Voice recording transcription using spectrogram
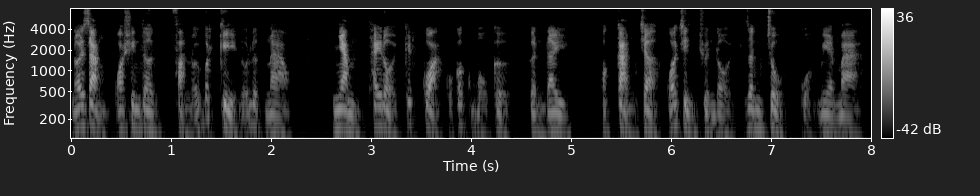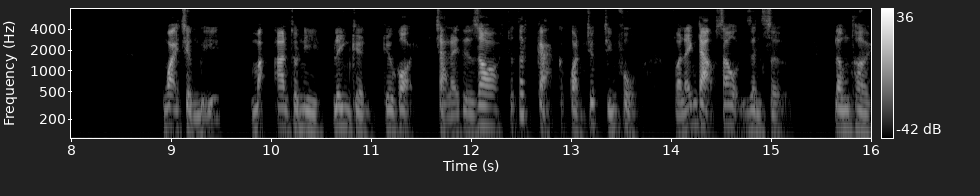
nói rằng Washington phản đối bất kỳ nỗ lực nào nhằm thay đổi kết quả của các cuộc bầu cử gần đây hoặc cản trở quá trình chuyển đổi dân chủ của Myanmar. Ngoại trưởng Mỹ Antony Blinken kêu gọi trả lại tự do cho tất cả các quan chức chính phủ và lãnh đạo xã hội dân sự, đồng thời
